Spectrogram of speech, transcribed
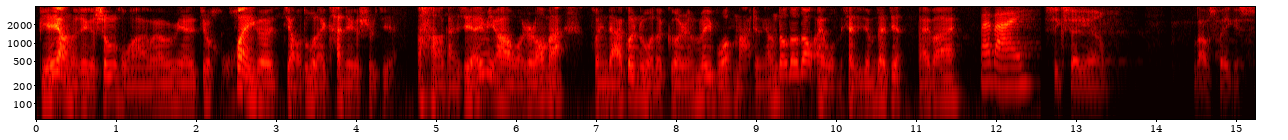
别样的这个生活啊，我们也就换一个角度来看这个世界 啊。感谢 Amy 啊，我是老马，欢迎大家关注我的个人微博马正阳叨叨叨。哎，我们下期节目再见，拜拜，拜拜。Six a.m. Las Vegas.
